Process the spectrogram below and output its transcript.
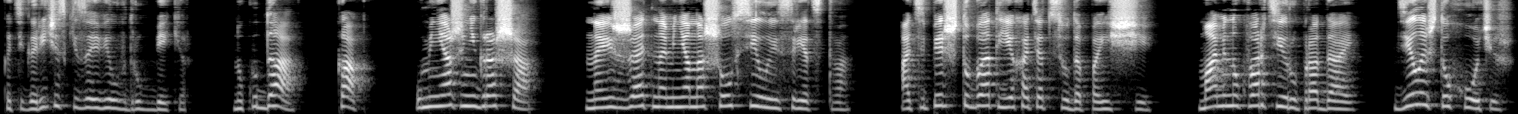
категорически заявил вдруг Бекер. Но куда? Как? У меня же не гроша. Наезжать на меня нашел силы и средства. А теперь, чтобы отъехать отсюда, поищи. Мамину квартиру продай. Делай, что хочешь.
